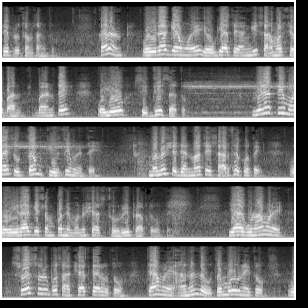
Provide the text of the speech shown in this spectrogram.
ते प्रथम सांगतो. कारण वैराग्यामुळे योग्याचे अंगी सामर्थ्य बांधते व योग सिद्धीस जातो. विरक्तीमुळेच उत्तम कीर्ती मिळते. मनुष्य जन्माचे सार्थक होते व वैराग्य संपन्न मनुष्यास थोरवी प्राप्त होते. या गुणामुळे स्वस्वरूप साक्षात्कार होतो. त्यामुळे आनंद उचंबळून येतो व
